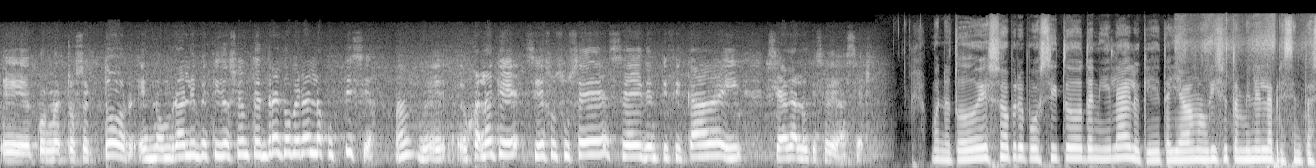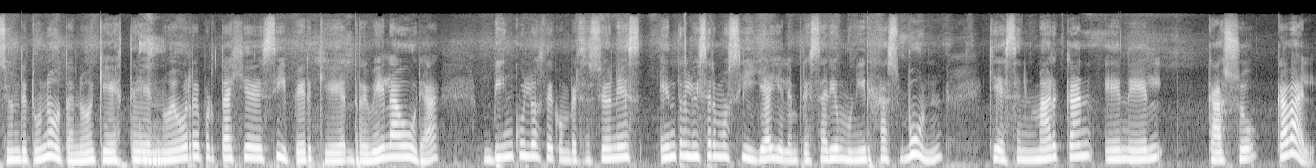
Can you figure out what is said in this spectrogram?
eh, con nuestro sector es nombrar la investigación, tendrá que operar la justicia. ¿ah? Eh, ojalá que si eso sucede sea identificada y se haga lo que se debe hacer. Bueno, todo eso a propósito, Daniela, de lo que detallaba Mauricio también en la presentación de tu nota, ¿no? Que este nuevo reportaje de CIPER que revela ahora vínculos de conversaciones entre Luis Hermosilla y el empresario Munir Hasbun que se enmarcan en el caso Cabal.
